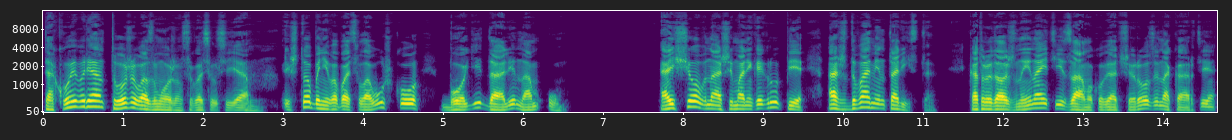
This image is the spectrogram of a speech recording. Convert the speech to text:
Такой вариант тоже возможен, согласился я. И чтобы не попасть в ловушку, боги дали нам ум. А еще в нашей маленькой группе аж два менталиста, которые должны найти замок увядшей розы на карте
